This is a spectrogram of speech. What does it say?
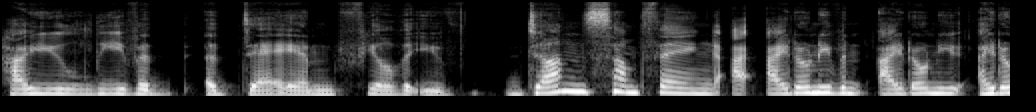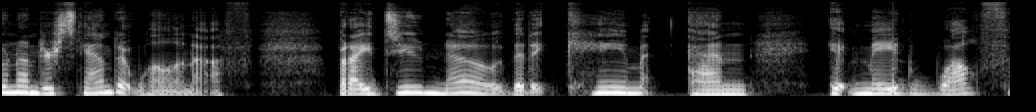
how you leave a, a day and feel that you've done something. I, I don't even I don't I don't understand it well enough. But I do know that it came and it made wealth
